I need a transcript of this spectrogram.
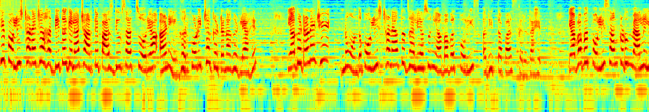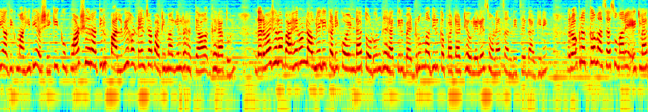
सी पोलीस ठाण्याच्या हद्दीत गेल्या चार ते पाच दिवसात चोऱ्या आणि घरफोडीच्या घटना घडल्या आहेत. या घटनेची नोंद पोलीस ठाण्यात झाली असून याबाबत पोलीस अधिक तपास करत आहेत. याबाबत पोलिसांकडून मिळालेली अधिक माहिती अशी की कुपवाड शहरातील पालवी हॉटेलच्या पाठीमागील राहत्या घरातून दरवाजाला बाहेरून लावलेली कडी कोयंडा तोडून घरातील बेडरूम मधील कपाटात ठेवलेले सोन्या चांदीचे दागिने रोख रक्कम असा सुमारे एक लाख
